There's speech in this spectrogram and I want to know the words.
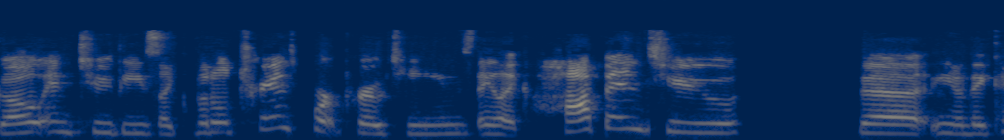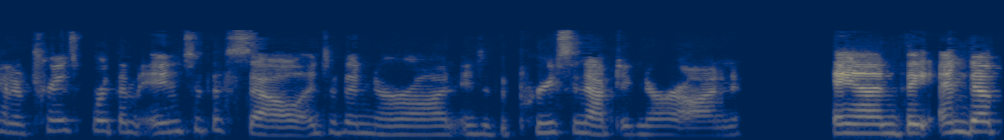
go into these like little transport proteins. They like hop into the, you know, they kind of transport them into the cell, into the neuron, into the presynaptic neuron, and they end up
